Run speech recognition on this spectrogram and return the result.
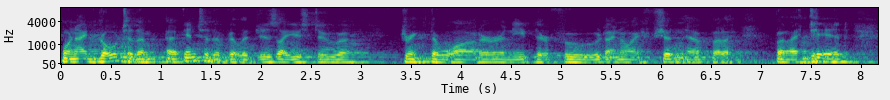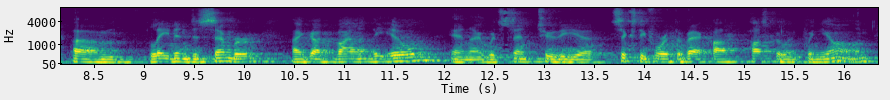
When I'd go to them uh, into the villages, I used to uh, drink their water and eat their food. I know I shouldn't have, but I, but I did. Um, late in December, I got violently ill and I was sent to the uh, 64th Evac ho Hospital in Qui Nhon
